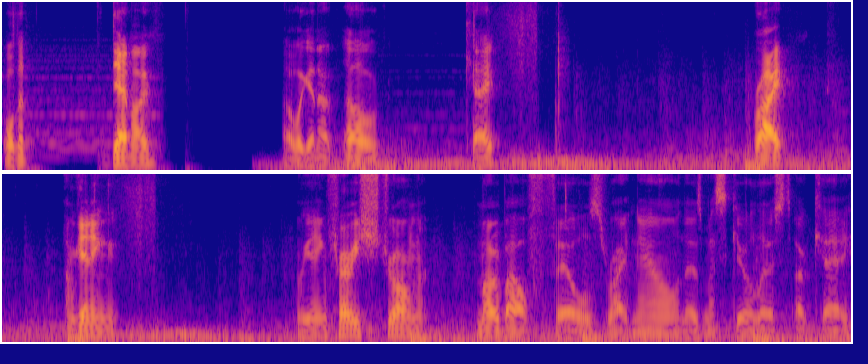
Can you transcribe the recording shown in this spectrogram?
Or the demo. Oh, we're to... Oh, okay. Right. I'm getting we're getting very strong mobile fills right now. There's my skill list. Okay.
